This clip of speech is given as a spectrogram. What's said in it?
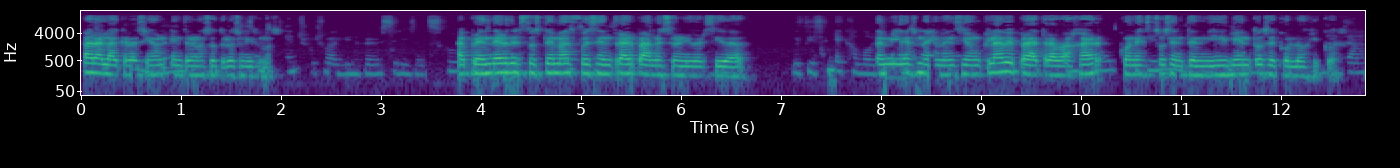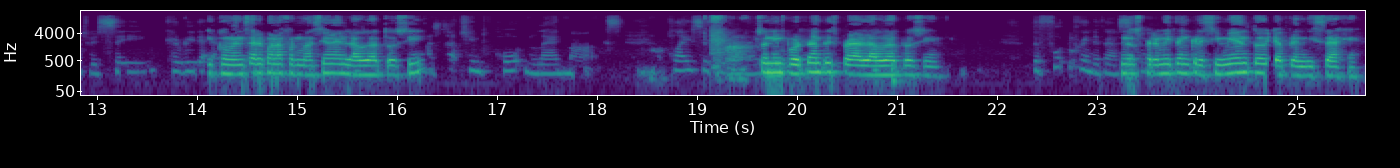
para la creación entre nosotros mismos. Aprender de estos temas fue central para nuestra universidad. También es una dimensión clave para trabajar con estos entendimientos ecológicos y comenzar con la formación en Laudato Si son importantes para Laudato Si. Nos permiten crecimiento y aprendizaje.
